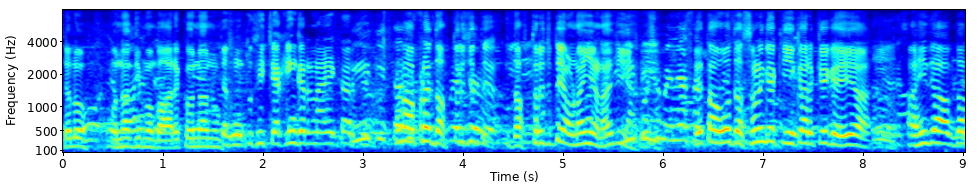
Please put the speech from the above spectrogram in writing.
ਚਲੋ ਉਹਨਾਂ ਦੀ ਮੁਬਾਰਕ ਉਹਨਾਂ ਨੂੰ। ਤੇ ਹੁਣ ਤੁਸੀਂ ਚੈਕਿੰਗ ਕਰਨ ਆਏ ਘਰ ਹੁਣ ਆਪਣੇ ਦਫ਼ਤਰ 'ਚ ਤੇ ਦਫ਼ਤਰ 'ਚ ਤੇ ਆਉਣਾ ਹੀ ਆਣਾ ਜੀ। ਇਹ ਤਾਂ ਉਹ ਦੱਸਣਗੇ ਕੀ ਕਰਕੇ ਗਏ ਆ। ਅਸੀਂ ਤਾਂ ਆਪਦਾ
